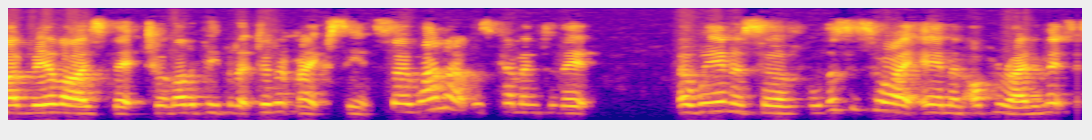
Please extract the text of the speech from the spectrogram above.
I realized that to a lot of people it didn't make sense. So one, it was coming to that awareness of, well, this is who I am and operate, and that's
